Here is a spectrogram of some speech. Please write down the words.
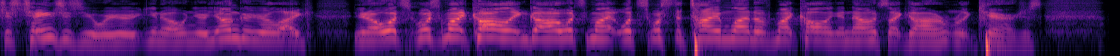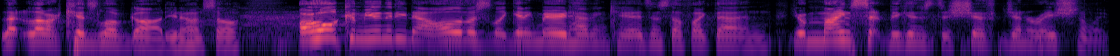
just changes you. Where you're, you know, when you're younger, you're like, you know, what's what's my calling, God? What's my what's what's the timeline of my calling? And now it's like, God, I don't really care. Just let let our kids love God, you know. And so our whole community now, all of us like getting married, having kids and stuff like that, and your mindset begins to shift generationally.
